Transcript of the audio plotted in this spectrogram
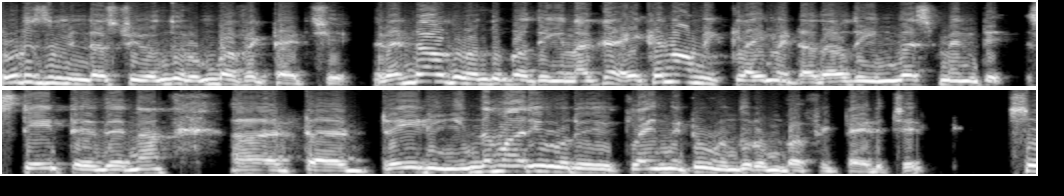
டூரிசம் இண்டஸ்ட்ரி வந்து ரொம்ப அஃபெக்ட் ஆயிடுச்சு. ரெண்டாவது வந்து பாத்தீங்கன்னாக்கா எக்கனாமிக் கிளைமேட் அதாவது இன்வெஸ்ட்மெண்ட் ஸ்டேட் எதுனா ட்ரேடிங் இந்த மாதிரி ஒரு கிளைமேட்டும் வந்து ரொம்ப அஃபெக்ட் ஆயிடுச்சு. சோ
